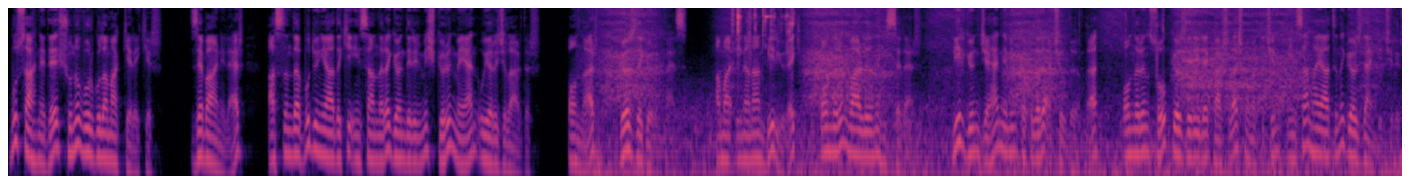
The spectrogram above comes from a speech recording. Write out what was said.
Bu sahnede şunu vurgulamak gerekir. Zebaniler, aslında bu dünyadaki insanlara gönderilmiş görünmeyen uyarıcılardır. Onlar, gözle görünmez. Ama inanan bir yürek, onların varlığını hisseder. Bir gün cehennemin kapıları açıldığında, onların soğuk gözleriyle karşılaşmamak için insan hayatını gözden geçirir.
